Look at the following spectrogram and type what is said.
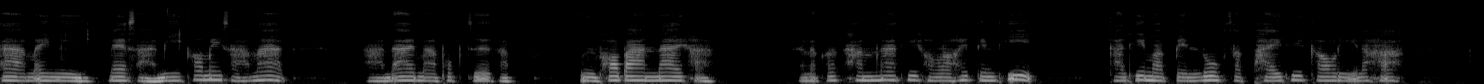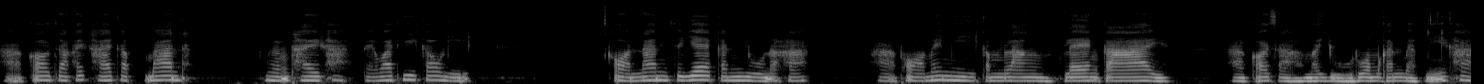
ถ้าไม่มีแม่สามีก็ไม่สามารถาได้มาพบเจอกับคุณพ่อบ้านได้ค่ะ แล้วก็ทำหน้าที่ของเราให้เต็มที่ การที่มาเป็นลูกสะใภ้ที่เกาหลีนะคะ ก็จะคล้ายๆกับบ้านเมืองไทยค่ะ แต่ว่าที่เกาหลี ก่อนหน้านี้จะแยกกันอยู่นะคะอ่าพอไม่มีกำลังแรงกายก็จะมาอยู่รวมกันแบบนี้ค่ะ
